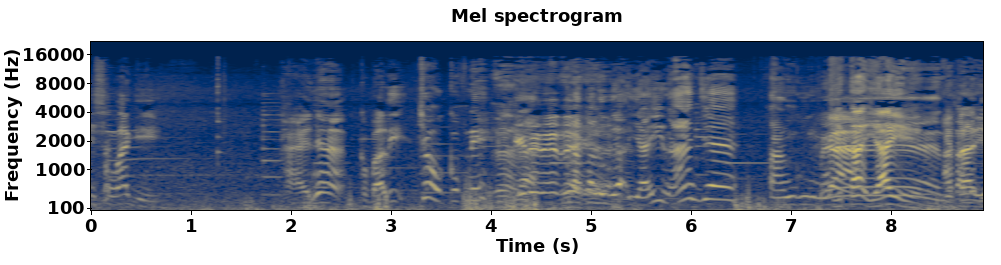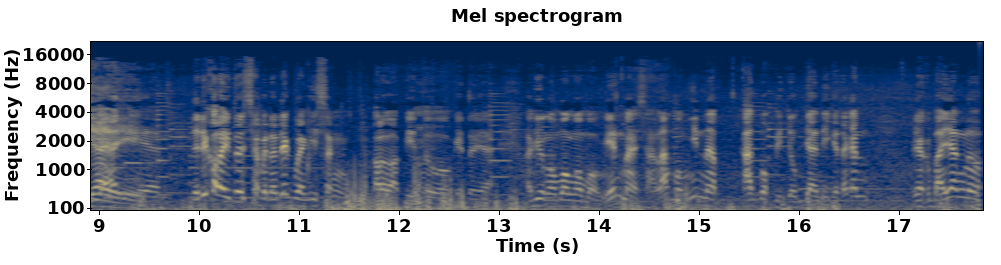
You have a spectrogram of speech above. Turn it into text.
iseng lagi. Kayaknya ke Bali cukup nih. Nah, Gini, nih, nih. Kenapa lu gak yain aja? Tanggung men. Kita iyain. Kita diiyain. Jadi kalau itu sebenarnya gue yang iseng kalau waktu itu gitu ya. Lagi ngomong-ngomongin masalah mau nginep kagok di Jogja nih. Kita kan ya kebayang loh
